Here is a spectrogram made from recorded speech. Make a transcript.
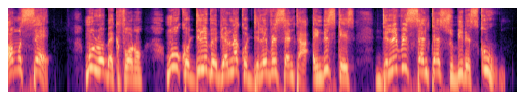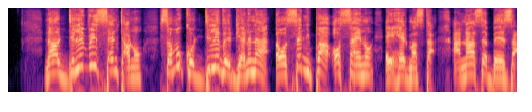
Almost say, mu robek for no mu ko deliver aduane ko delivery center. In this case delivery centers should be the school. Now delivery center no sɛ mokɔ deliver aduane no a ɛwɔ sɛ nipa a ɔsan no ɛyɛ headmaster anaasɛ beza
